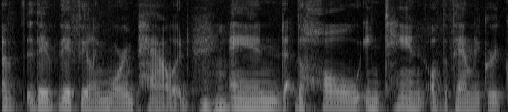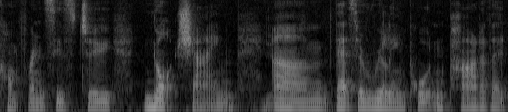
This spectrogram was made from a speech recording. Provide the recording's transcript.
uh, they're, they're feeling more empowered. And the whole intent of the family group conference is to not shame. Um, that's a really important part of it.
